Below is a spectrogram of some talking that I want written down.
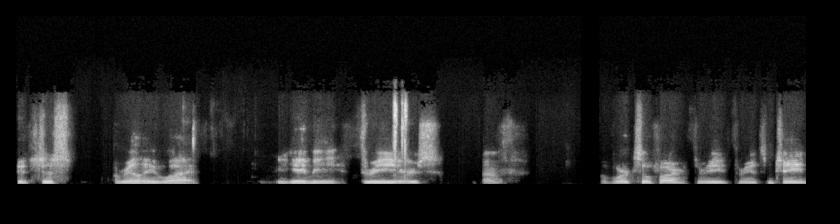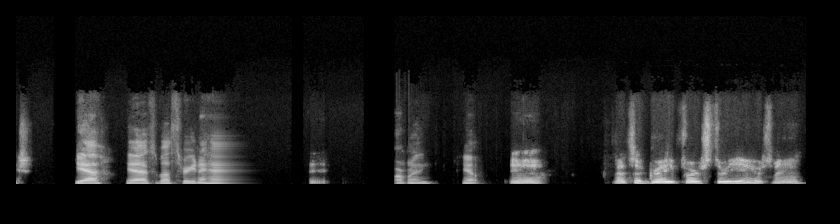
it's just really what you gave me three years of of work so far. Three, three and some change. Yeah, yeah, it's about three and a half. Yeah. Forming. Yep. Yeah. That's a great first three years, man.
